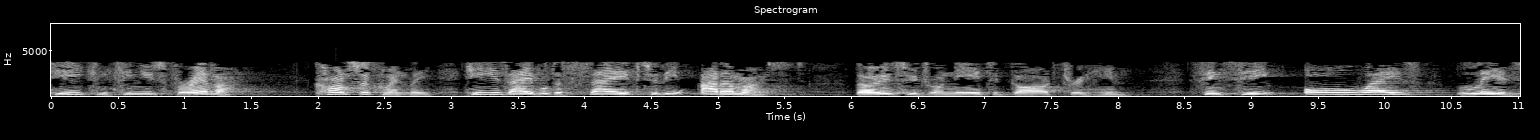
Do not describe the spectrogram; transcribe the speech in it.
he continues forever. Consequently, he is able to save to the uttermost those who draw near to God through him, since he always lives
